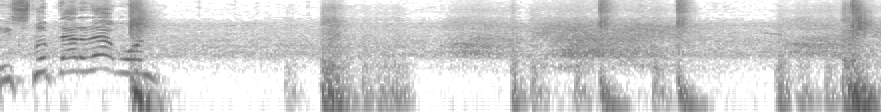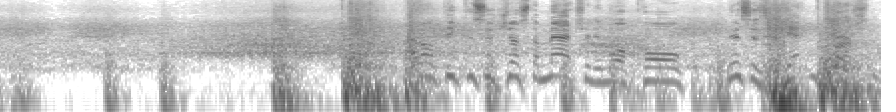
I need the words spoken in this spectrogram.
He slipped out of that one. Just a match anymore, Cole. This is getting personal.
